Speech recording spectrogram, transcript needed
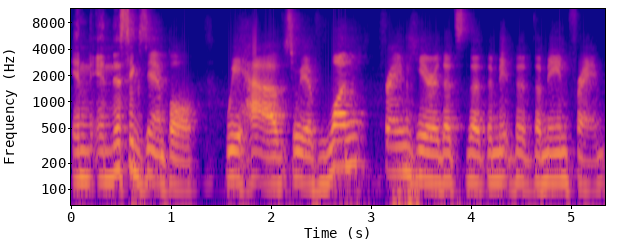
in in this example, we have so we have one frame here that's the the, the, the main frame,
